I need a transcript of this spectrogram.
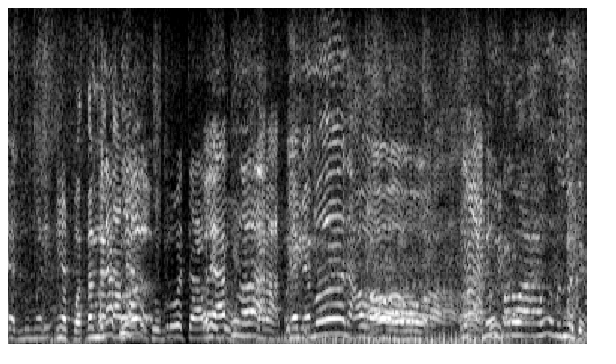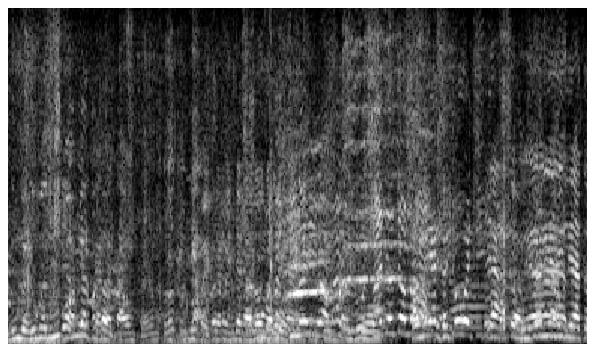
આટલું મારી આ પતંગ મેમન ને ના હાલું લાગે. ચમ? કે અમને કીધું હોય તો. મૂલી આલો તમે પતંગ તો. યાર નહીં લે, લાગે.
